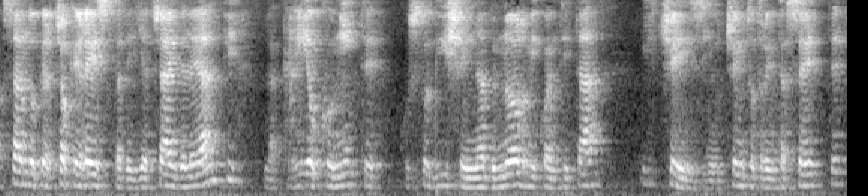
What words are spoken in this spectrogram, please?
passando per ciò che resta dei ghiacciai delle Alpi, la crioconite custodisce in abnormi quantità il cesio 137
